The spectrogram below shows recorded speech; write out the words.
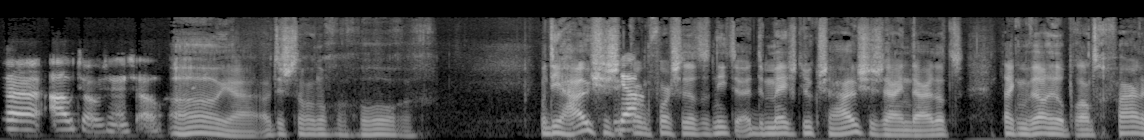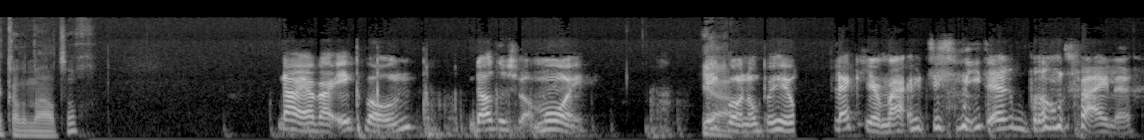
eh, auto's en zo. Oh ja, het is toch nog een gehoorig. Want die huisjes, ik kan me voorstellen dat het niet de meest luxe huizen zijn daar. Dat lijkt me wel heel brandgevaarlijk allemaal, toch? Nou ja, waar ik woon, dat is wel mooi. Ja. Ik woon op een heel plekje, maar het is niet echt brandveilig.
